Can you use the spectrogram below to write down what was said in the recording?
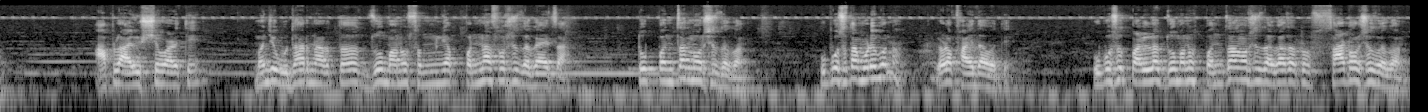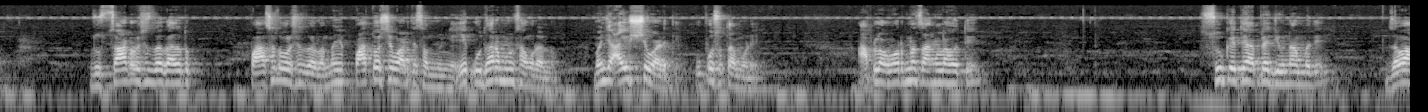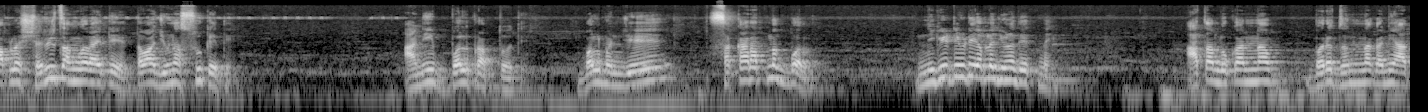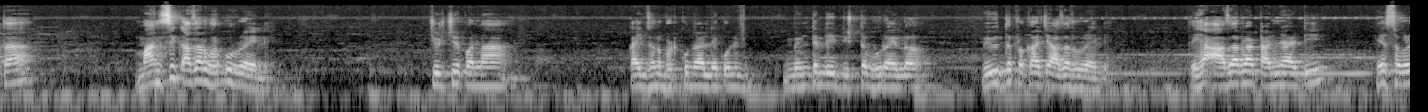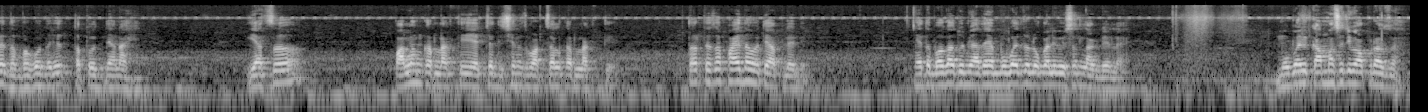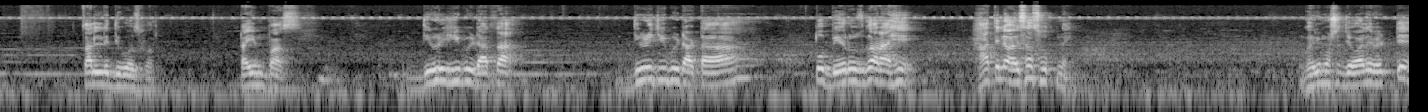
आपलं आयुष्य वाढते. म्हणजे उदाहरणार्थ जो माणूस समजून घ्या पन्नास वर्ष जगायचा तो पंचावन्न वर्ष जगन. उपवासामुळे पण एवढा फायदा होते. उपवासात पाळला जो माणूस पंचावन्न वर्ष जगायचा तो साठ वर्ष जगन. जो साठ वर्ष जगायचा तो पासष्ट वर्ष जगन म्हणजे पाच वर्ष वाढते समजून घ्या. एक उदाहरण म्हणून सांगू राहिलो. म्हणजे आयुष्य वाढते उपस्वतामुळे आपला वर्ण चांगला होते. सुख येते आपल्या जीवनामध्ये. जेव्हा आपलं शरीर चांगलं राहते तेव्हा जीवनात सुख येते. आणि बल प्राप्त होते. बल म्हणजे सकारात्मक बल. निगेटिव्हिटी आपल्या जीवनात येत नाही. आता लोकांना बरेच जणांना काही आता मानसिक आजार भरपूर राहिले. चिडचिडपणा काही जण भटकून राहिले कोणी मेंटली डिस्टर्ब होऊ राहिलं विविध प्रकारचे आजार होऊ राहिले. तर ह्या आजाराला टाळण्यासाठी हे सगळे भगवंताचे तत्त्वज्ञान आहे. याचं पालन करावं लागते याच्या दिशेनेच वाटचाल करावं लागते. तर त्याचा फायदा होते आपल्याला. नाही तर बघा तुम्ही आता या मोबाईलचं लोकांना व्यसन लागलेलं आहे. मोबाईल कामासाठी वापरायचा. चालले दिवसभर. टाईमपास दीड जी बी डाटा दीड जी बी डाटा तो बेरोजगार आहे हा त्याला ऐसाच होत नाही. घरी मस्त जेवायला भेटते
